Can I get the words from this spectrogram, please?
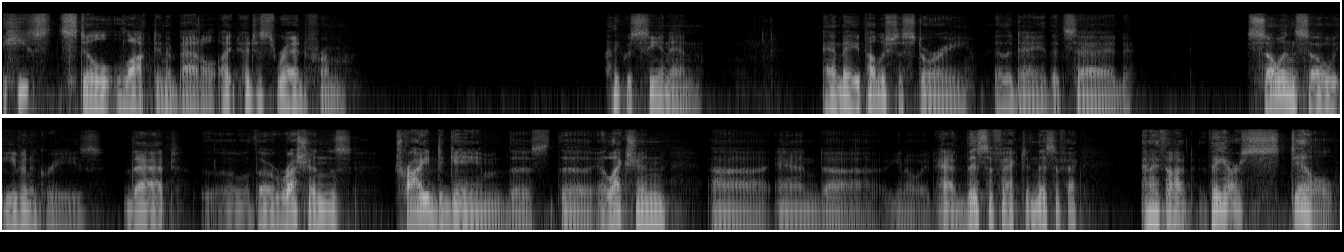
He's still locked in a battle. I, I just read from, I think it was CNN, and they published a story the other day that said so and so even agrees that uh, the Russians tried to game this the election, uh, and uh, you know it had this effect and this effect, and I thought they are still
